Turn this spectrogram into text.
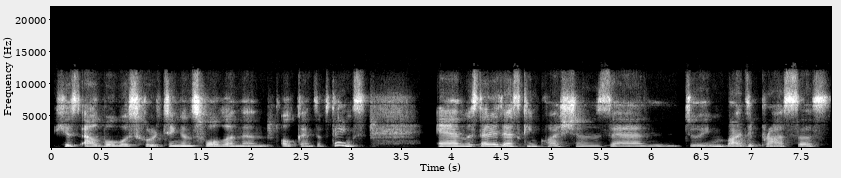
his elbow was hurting and swollen and all kinds of things. And we started asking questions and doing body process.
